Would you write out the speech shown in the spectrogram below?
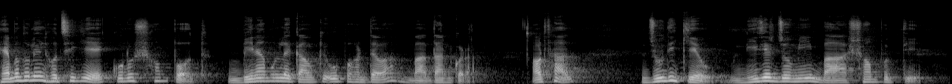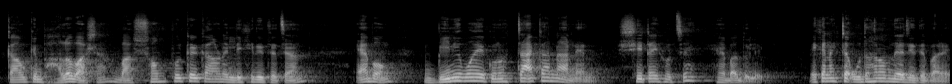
হেবাদলিল হচ্ছে গিয়ে কোনো সম্পদ বিনামূল্যে কাউকে উপহার দেওয়া বা দান করা। অর্থাৎ যদি কেউ নিজের জমি বা সম্পত্তি কাউকে ভালোবাসা বা সম্পর্কের কারণে লিখে দিতে চান এবং বিনিময়ে কোনো টাকা না নেন সেটাই হচ্ছে হেবাদলিল এখানে একটা উদাহরণ দেওয়া যেতে পারে।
